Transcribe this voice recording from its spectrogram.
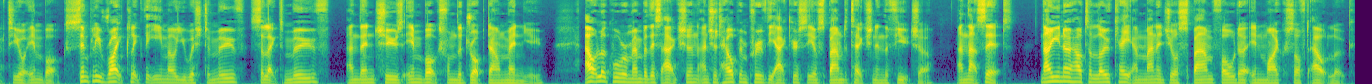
back to your inbox. Simply right click the email you wish to move, select move, and then choose inbox from the drop down menu. Outlook will remember this action and should help improve the accuracy of spam detection in the future. And that's it. Now you know how to locate and manage your spam folder in Microsoft Outlook.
